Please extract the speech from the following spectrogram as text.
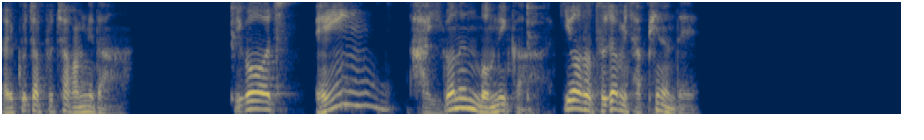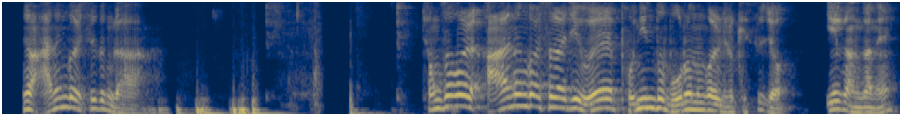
자, 입구자 붙여갑니다. 이거 지- 에잉? 아 이거는 뭡니까? 끼워서 두 점이 잡히는데 그냥 아는 걸 쓰든가 정석을 아는 걸 써야지 왜 본인도 모르는 걸 이렇게 쓰죠? 이해가 안 가네.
